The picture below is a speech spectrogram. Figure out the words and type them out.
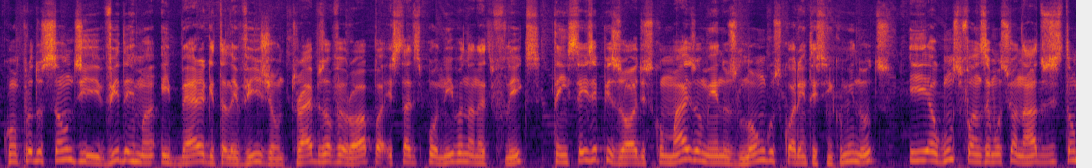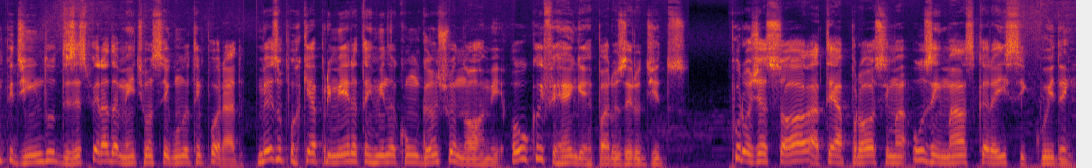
Com a produção de Widerman e Berg Television, Tribes of Europa está disponível na Netflix, tem seis episódios com mais ou menos longos 45 minutos, e alguns fãs emocionados estão pedindo desesperadamente uma segunda temporada, mesmo porque a primeira termina com um gancho enorme, ou cliffhanger para os eruditos. Por hoje é só, até a próxima, usem máscara e se cuidem.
